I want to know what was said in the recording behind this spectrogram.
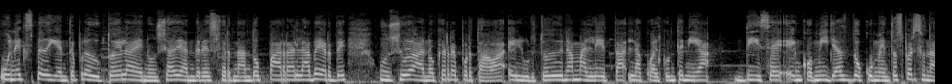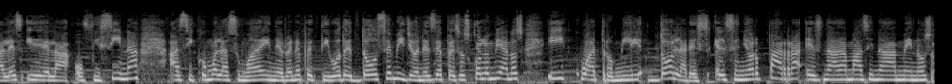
un expediente producto de la denuncia de Andrés Fernando Paz la Verde, un ciudadano que reportaba el hurto de una maleta, la cual contenía, dice en comillas, documentos personales y de la oficina, así como la suma de dinero en efectivo de 12 millones de pesos colombianos y 4 mil dólares. El señor Parra es nada más y nada menos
